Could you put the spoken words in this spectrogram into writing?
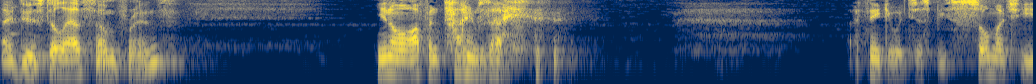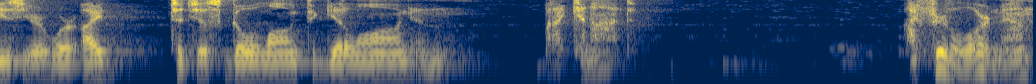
I do still have some friends. You know, oftentimes I. I think it would just be so much easier were I to just go along to get along and but I cannot. I fear the Lord, man.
